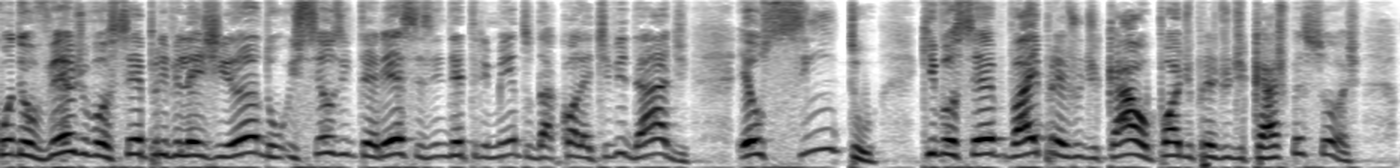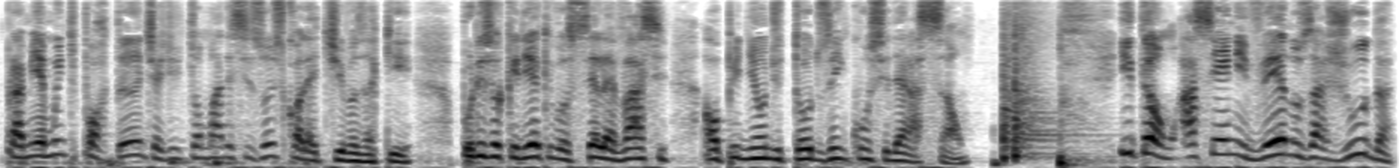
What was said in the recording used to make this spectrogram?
quando eu vejo você privilegiando os seus interesses em detrimento da coletividade, eu sinto que você vai prejudicar ou pode prejudicar as pessoas. Para mim é muito importante a gente tomar decisões coletivas aqui. Por isso eu queria que você levasse a opinião de todos em consideração. Então, a CNV nos ajuda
